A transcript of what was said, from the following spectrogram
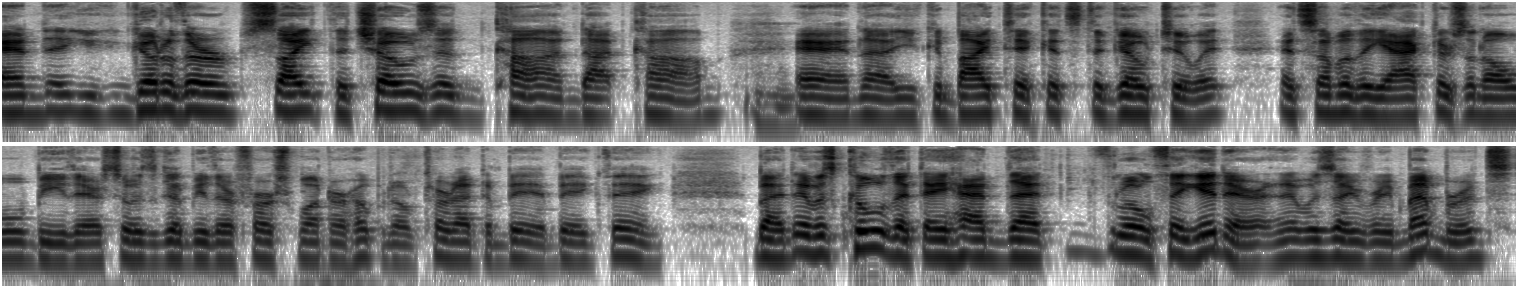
and uh, you can go to their site thechosencon.com mm-hmm. and uh, you can buy tickets to go to it. And some of the actors and all will be there so it's going to be their first one. They're hoping it'll turn out to be a big thing. But it was cool that they had that little thing in there and it was a remembrance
